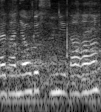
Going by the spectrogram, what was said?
잘 다녀오겠습니다.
